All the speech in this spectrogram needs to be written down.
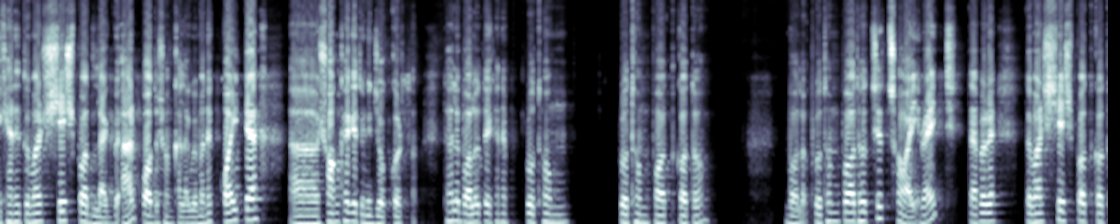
এখানে তোমার শেষ পদ লাগবে, আর পদ সংখ্যা লাগবে মানে কয়টা সংখ্যাকে তুমি যোগ করছ। তাহলে বলো তো এখানে প্রথম প্রথম পদ কত? বলো, প্রথম পদ হচ্ছে ছয় রাইট তারপরে তোমার শেষ পদ কত?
